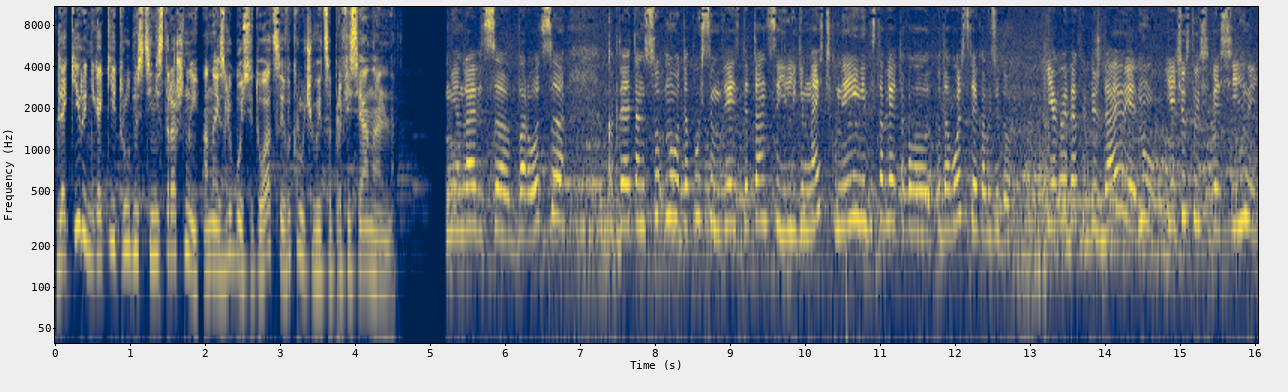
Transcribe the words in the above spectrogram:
Для Киры никакие трудности не страшны. Она из любой ситуации выкручивается профессионально. Нравится бороться, когда я танцую, ну, допустим, это танцы или гимнастику, мне не доставляет такого удовольствия, как дзюдо. Я когда побеждаю, я, ну, я чувствую себя сильной,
